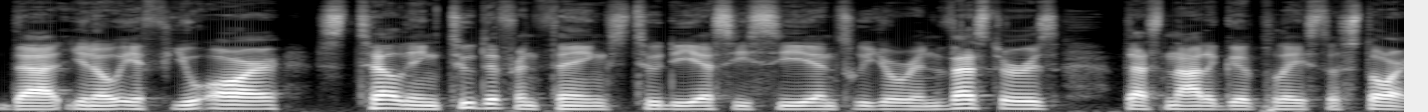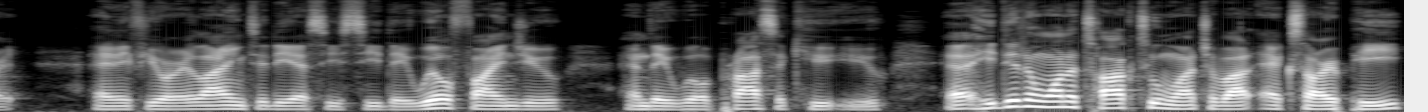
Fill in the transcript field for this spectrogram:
that you know if you are telling two different things to the SEC and to your investors, that's not a good place to start. And if you are lying to the SEC, they will find you and they will prosecute you. Uh, he didn't want to talk too much about XRP.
